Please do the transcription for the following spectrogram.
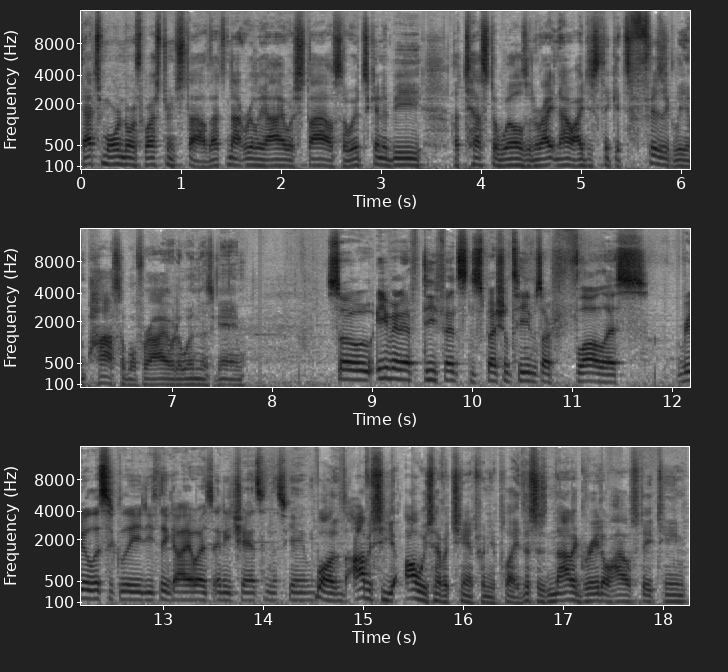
that's more Northwestern style. That's not really Iowa style. So it's going to be a test of wills. And right now, I just think it's physically impossible for Iowa to win this game. So even if defense and special teams are flawless, realistically, do you think Iowa has any chance in this game? Well, obviously, you always have a chance when you play. This is not a great Ohio State team,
